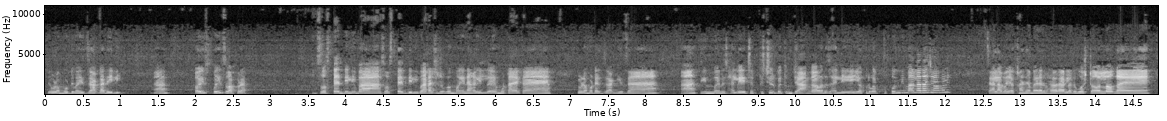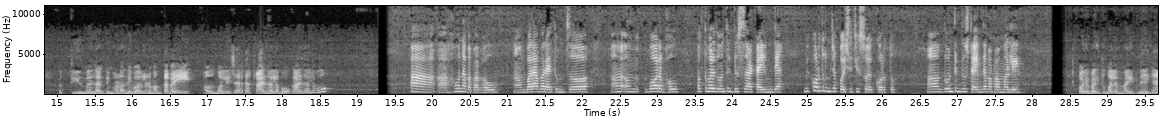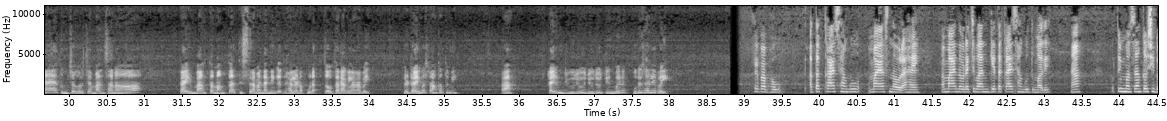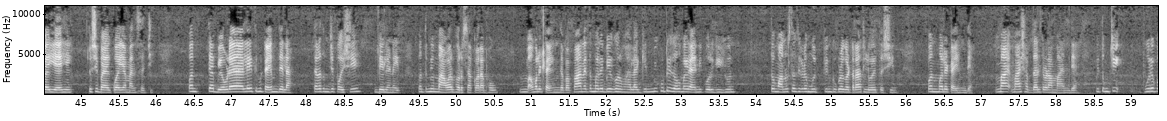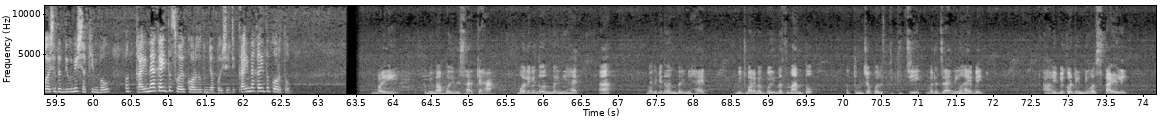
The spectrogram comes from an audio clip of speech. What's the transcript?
एवढं मोठी माझी जागा दिली. हा? पैस पैस वापरा. स्वस्त्यात दिली बा स्वस्त्यात दिली. बाराशे रुपये महिना काही लय मोठा आहे काय? एवढ्या मोठ्या जागेचा. हा? तीन महिने झाले. छत्तीसशे रुपये तुमच्या अंगावर झाले. एक रुपये फुकून मी मला राजा चला बाई एखाद्या महिन्यात आलं तर गोष्ट अलग आहे. पण तीन महिने झाले तुम्ही नाही भरलं ना ममता बाई. अजून मला विचार का? काय झालं भाऊ? काय झालं भाऊ? हा ना बाबा भाऊ. अं, बराबर आहे तुमचं. अं, अं, बरं भाऊ. फक्त मला दोन तीन दिवसाचा टाइम द्या. मी करतो तुमच्या पैशाची सोय करतो. अं, दोन तीन दिवस टाइम द्या बाबा मला. अरे बाई तुम्हाला माहीत नाही काय? तुमच्या घरच्या माणसानं टाइम मागता मागता तिसरा महिना निघ झाला ना पुरा. चौथा लागला ना बाई. ते टाइमच मागता तुम्ही. हा? टाइम देऊ देऊ देऊ देऊ तीन महिने पुरे झाले बाई. हे बा भाऊ आता काय सांगू? मायाच नवरा आहे. माया नवऱ्याची वानगी आता काय सांगू तुम्हाला? हां? ती म्हणसान कशी बाई आहे कशी बायको आहे या माणसाची? पण त्या बेवड्याला तुम्ही टाईम दिला. त्याला तुमचे पैसे दिले नाहीत. पण तुम्ही मावर भरोसा करा भाऊ. आम्हाला मला टाइम द्या बाबा नाही तर मला बेघर व्हायला लागेल. मी कुठे जाऊ माझी राणी पोरगी घेऊन? तो माणूस तिकडे मुततीन कुकडे गटरात लोय तशी पण मला टाईम द्या. मा माझ्या शब्दाला तेवढा मान द्या. मी तुमची पुरे पैसे तर देऊ नाही शकीन भाऊ. पण काही ना काही तर सोय करतो तुमच्या पैशाची. काही ना काही तर करतो. बाई तुम्ही माझ्या बहिणीसारखे हा. मला बी दोन बहिणी आहेत हा? मला बी दोन बहिणी आहेत. मी तुम्हाला मी बहीणच मानतो. तुमच्या परिस्थितीची मला जाणीव आहे बाई. आम्ही बी कठीण दिवस काढले.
